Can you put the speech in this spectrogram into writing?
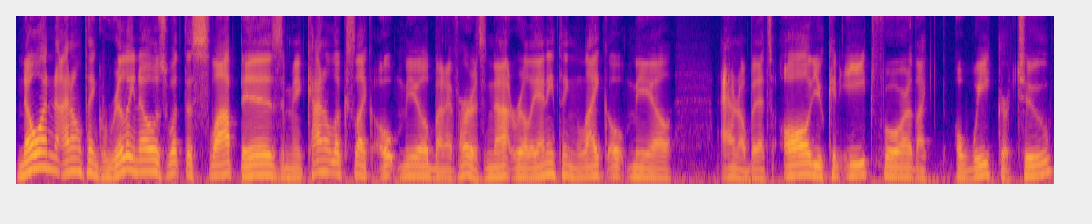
No one, I don't think, really knows what the slop is. I mean, it kind of looks like oatmeal, but I've heard it's not really anything like oatmeal. I don't know, but that's all you can eat for like a week or two.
